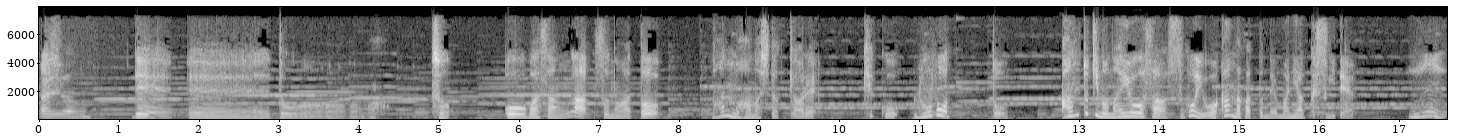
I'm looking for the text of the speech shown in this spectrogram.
あれだな。で、えーと、そう。大場さんがその後、何の話だっけあれ。結構、ロボット。あの時の内容がさ、すごいわかんなかったんだよ、マニアックすぎて。うん。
